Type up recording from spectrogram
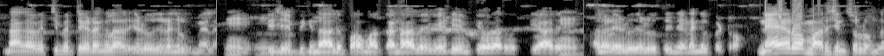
நாங்க வெற்றி பெற்ற இடங்கள் எழுபது இடங்களுக்கு மேல. பிஜேபிக்கு நாலு பாமக நாலு ஏடிஎம்கே ஒரு அறுபத்தி ஆறு. அதனால எழுபது எழுபத்தைந்து இடங்கள் பெற்றோம். நேரோ மார்ஜின் சொல்லுவோம்ல.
